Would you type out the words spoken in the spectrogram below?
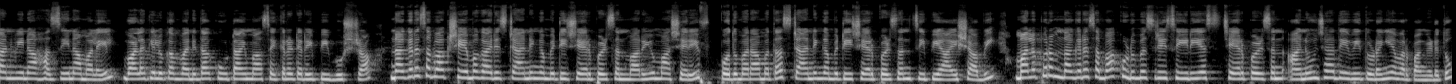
കൺവീനർ ഹസീന മലയിൽ വളകിലുകം വനിതാ കൂട്ടായ്മ സെക്രട്ടറി പി ബുഷ്ര നഗരസഭാ ക്ഷേമകാര്യ standing committee chairperson Mariyumma Sharif പൊതുമരാമത്ത് standing committee chairperson C P Ayishabi Malappuram നഗരസഭ Kudumbashree C D S chairperson Anuja Devi തുടങ്ങിയവർ പങ്കെടുത്തു.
